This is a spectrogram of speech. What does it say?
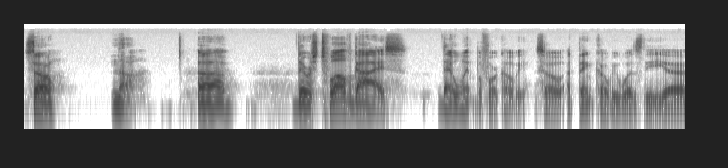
So no, uh, there was 12 guys that went before Kobe. So I think Kobe was the uh,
